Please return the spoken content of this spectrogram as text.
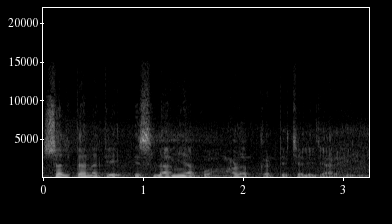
سلطنت اسلامیہ کو ہڑپ کرتے چلے جا رہے ہیں۔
